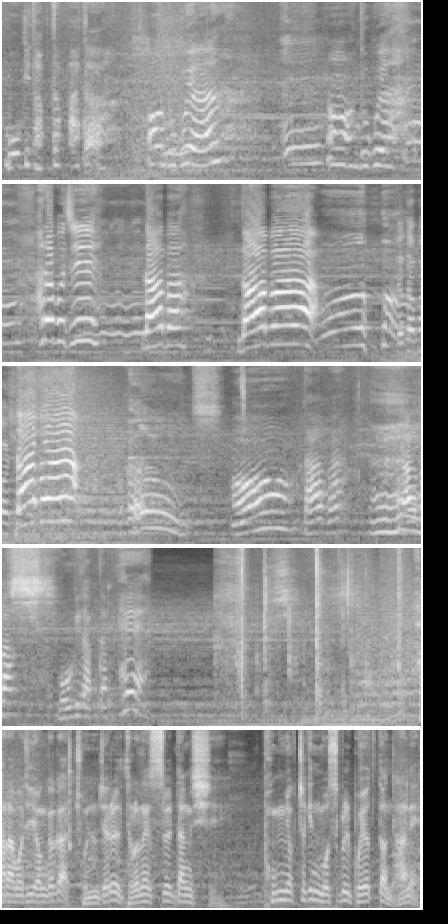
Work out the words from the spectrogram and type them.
목이 답답하다. 어 누구야? 어 누구야? 할아버지 나와봐. 나와봐. 대답하시. 나와봐. 어 나와봐. 나와봐. 목이 답답해. 할아버지 영가가 존재를 드러냈을 당시 폭력적인 모습을 보였던 아내.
